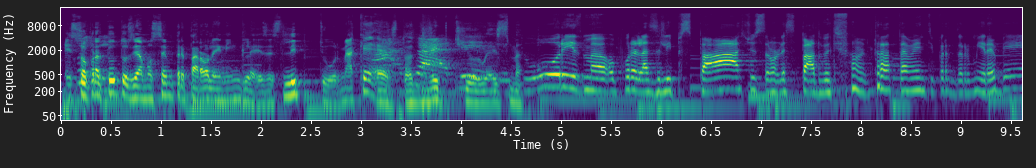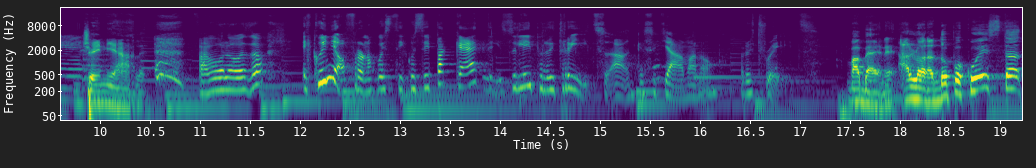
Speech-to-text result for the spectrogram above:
quindi- soprattutto usiamo sempre parole in inglese, sleep tour, ma che è Ah, sto cioè, sleep sì, tourism? sleep tourism, oppure la sleep spa, ci sono le spa dove ti fanno i trattamenti per dormire bene. Geniale. Favoloso. E quindi offrono questi, questi pacchetti, sleep retreats anche si chiamano. Retreats. Va bene, allora dopo questa,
